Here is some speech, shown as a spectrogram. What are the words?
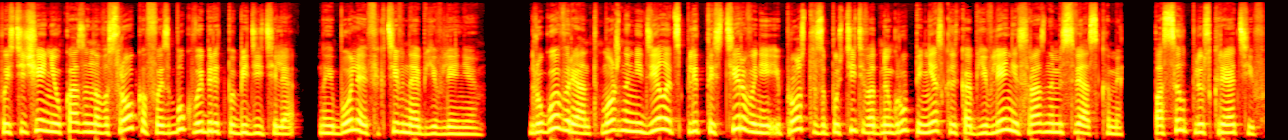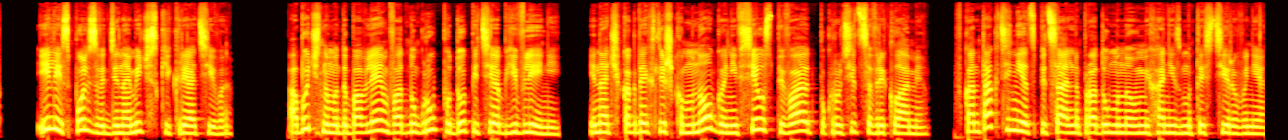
По истечении указанного срока Facebook выберет победителя, наиболее эффективное объявление. Другой вариант – можно не делать сплит-тестирование и просто запустить в одной группе несколько объявлений с разными связками, посыл плюс креатив, или использовать динамические креативы. Обычно мы добавляем в одну группу до пяти объявлений, иначе, когда их слишком много, не все успевают покрутиться в рекламе. ВКонтакте нет специально продуманного механизма тестирования.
